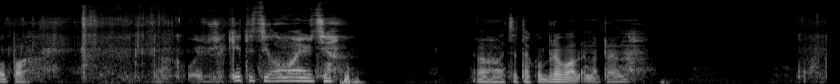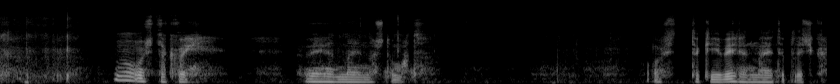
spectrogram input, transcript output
Опа. Так, ось вже китиці ламаються. Ага, це так обривали, напевно. Так. Ну ось такий вигляд має наш томат. Ось такий вигляд має тепличка.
